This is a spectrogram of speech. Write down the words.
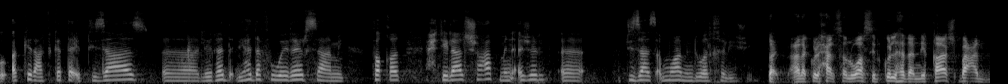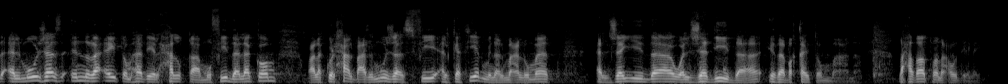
أؤكد على فكرة ابتزاز آه، لهدف هو غير سامي فقط احتلال شعب من أجل آه، ابتزاز أموال من دول خليجية. طيب على كل حال سنواصل كل هذا النقاش بعد الموجز إن رأيتم هذه الحلقة مفيدة لكم وعلى كل حال بعد الموجز في الكثير من المعلومات الجيدة والجديدة إذا بقيتم معنا. لحظات ونعود إليكم.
